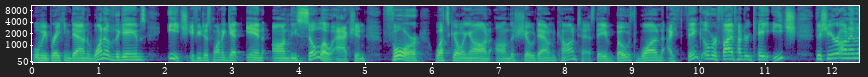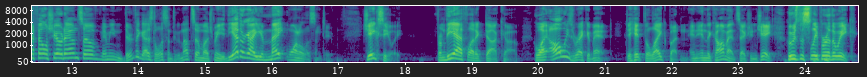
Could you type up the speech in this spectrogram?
will be breaking down one of the games each if you just want to get in on the solo action for what's going on on the showdown contest. They've both won, I think, over 500K each this year on NFL Showdown. So, I mean, they're the guys to listen to, not so much me. The other guy you might want to listen to, Jake Ciely from theathletic.com, who I always recommend to hit the like button. And in the comment section, Jake, who's the sleeper of the week?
